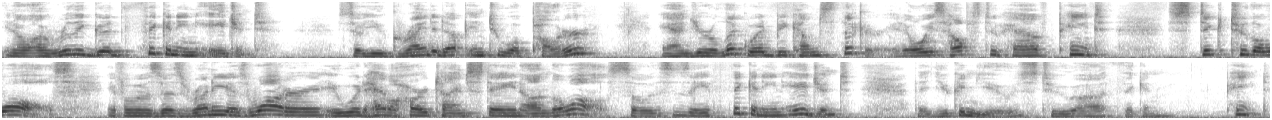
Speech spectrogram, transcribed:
you know a really good thickening agent. So you grind it up into a powder, and your liquid becomes thicker. It always helps to have paint stick to the walls. If it was as runny as water, it would have a hard time staying on the walls. So this is a thickening agent that you can use to uh, thicken paint.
